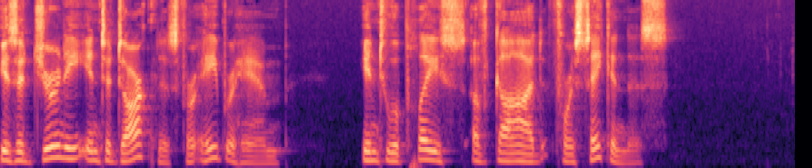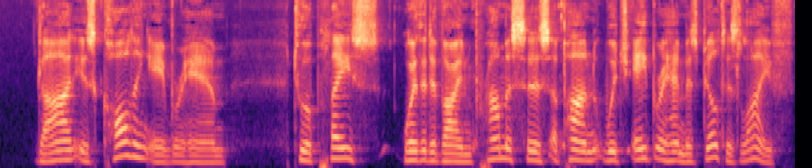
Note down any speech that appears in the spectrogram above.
is a journey into darkness for Abraham, into a place of God forsakenness. God is calling Abraham to a place where the divine promises upon which Abraham has built his life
